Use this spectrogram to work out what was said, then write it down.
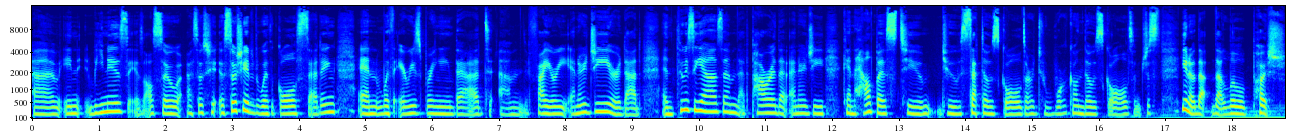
Um, in Venus is also associ- associated with goal setting, and with Aries bringing that um, fiery energy or that enthusiasm, that power, that energy can help us to to set those goals or to work on those goals, and just you know that that little push.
